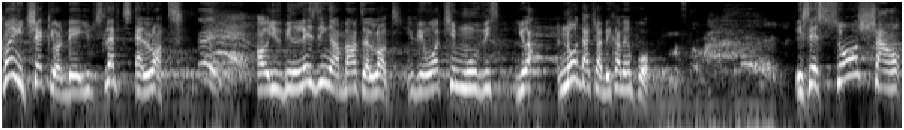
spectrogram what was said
when you check your day, you slept a lot, or you've been lazing about a lot. You've been watching movies. You are, know that you are becoming poor. He says, "So shall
